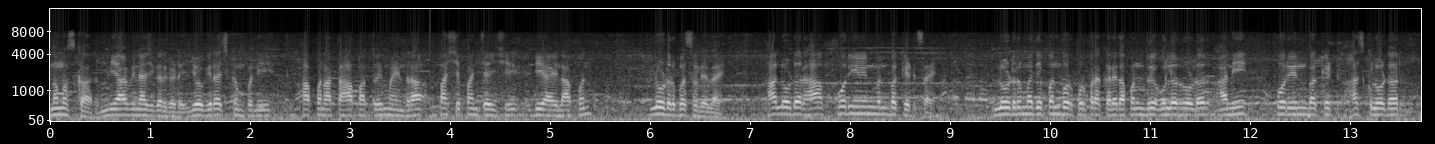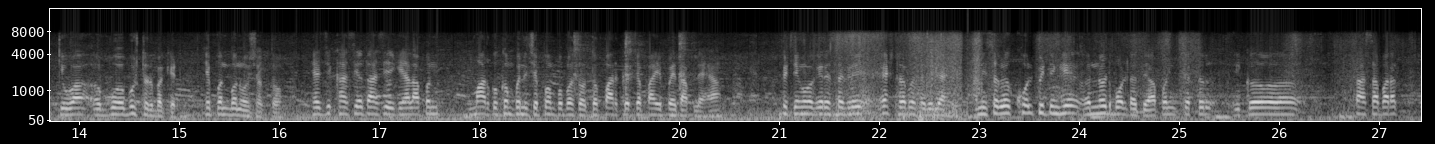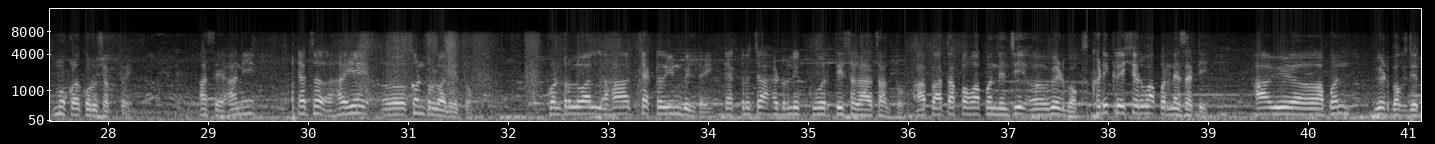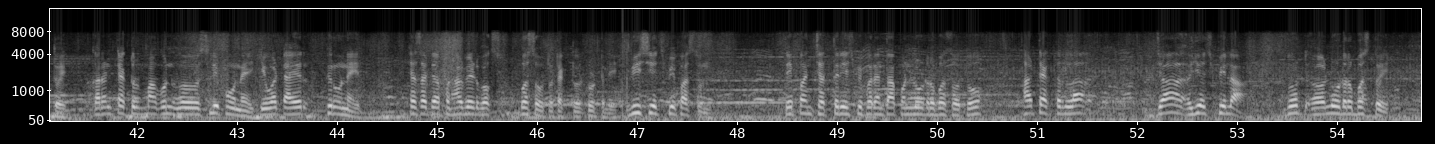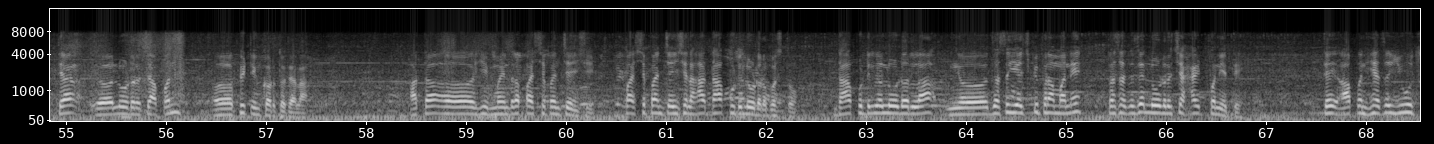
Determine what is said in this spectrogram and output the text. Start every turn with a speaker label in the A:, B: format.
A: नमस्कार मी अविनाश गरगडे. योगीराज कंपनी आपण आता हा पाहतोय महिंद्रा पाचशे पंच्याऐंशी डी आयला आपण लोडर बसवलेला आहे. हा लोडर हा फोर इन वन बकेटचा आहे. लोडरमध्ये पण भरपूर प्रकार आहेत. आपण रेग्युलर लोडर आणि four in bucket husk loader किंवा ब बुस्टर बकेट हे पण बनवू शकतो. ह्याची खासियत अशी आहे की ह्याला आपण मार्को कंपनीचे पंप बसवतो. पार्करच्या पाईप आहेत आपल्या ह्या. फिटिंग वगैरे सगळे एक्स्ट्रा बसवलेले आहे आणि सगळं खोल फिटिंग हे नट बोल्ट आहे. आपण ट्रॅक्टर एक तासाभरात मोकळा करू शकतो आहे. असे आणि ह्याचं हा हे कंट्रोलवाल येतो. कंट्रोलवाल हा ट्रॅक्टर इनबिल्ट आहे. ट्रॅक्टरच्या हायड्रोलिकवरती सगळा चालतो. आप आता पाहू आपण त्यांची वेट बॉक्स खडी क्रेशर वापरण्यासाठी हा वे आपण वेट बॉक्स देतो आहे कारण ट्रॅक्टर मागून स्लिप होऊ नये किंवा टायर फिरू नयेत. त्यासाठी आपण हा वेट बॉक्स बसवतो ट्रॅक्टर टोटली वीस एच पीपासून ते पंच्याहत्तर एच पीपर्यंत आपण लोडर बसवतो. हा ट्रॅक्टरला ज्या एच पीला जो लोडर बसतो आहे त्या लोडरचं आपण फिटिंग करतो त्याला. आता ही महिंद्रा पाचशे पंच्याऐंशी. पाचशे पंच्याऐंशीला हा दहा फुटी लोडर बसतो. दहा फुटीला लोडरला जसं एच पीप्रमाणे तसं त्याच्या लोडरची हाईट पण येते. ते आपण ह्याचं यूज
